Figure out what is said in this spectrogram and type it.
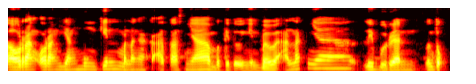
orang-orang yang mungkin menengah ke atasnya begitu ingin bawa anaknya liburan untuk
